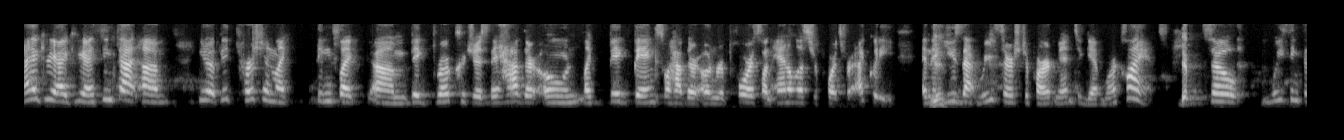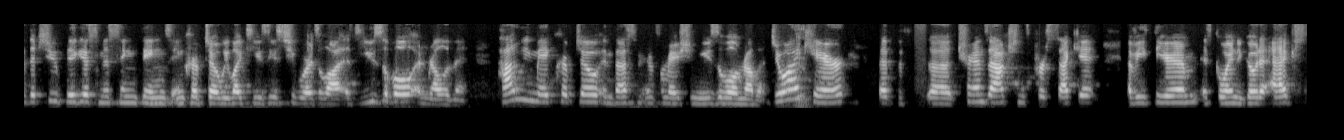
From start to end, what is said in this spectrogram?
I agree. I agree. I think that um, you know, a big person like things like um, big brokerages, they have their own, like big banks will have their own reports on analyst reports for equity, and they use that research department to get more clients. Yep. So we think that the two biggest missing things in crypto, we like to use these two words a lot, is usable and relevant. How do we make crypto investment information usable and relevant? Do I care that the uh, transactions per second of Ethereum is going to go to X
